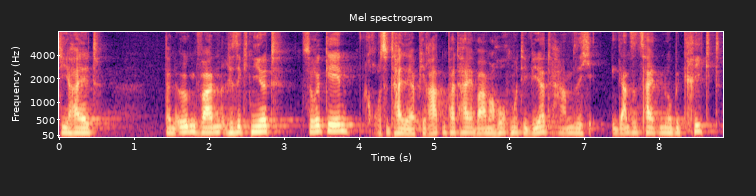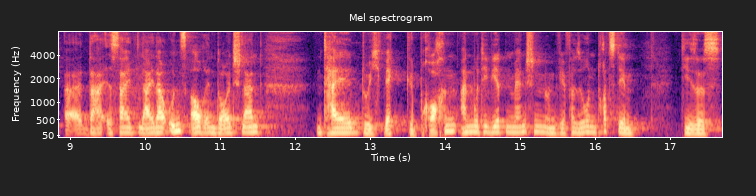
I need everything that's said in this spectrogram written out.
die halt dann irgendwann resigniert zurückgehen. Große Teile der Piratenpartei waren mal hochmotiviert, haben sich die ganze Zeit nur bekriegt. Äh, da ist halt leider uns auch in Deutschland ein Teil durchweg gebrochen an motivierten Menschen und wir versuchen trotzdem dieses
